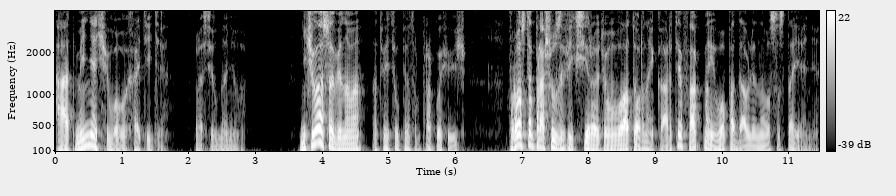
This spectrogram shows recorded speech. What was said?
А от меня чего вы хотите? — спросил Данилов. — Ничего особенного, — ответил Петр Прокофьевич. — Просто прошу зафиксировать в амбулаторной карте факт моего подавленного состояния.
